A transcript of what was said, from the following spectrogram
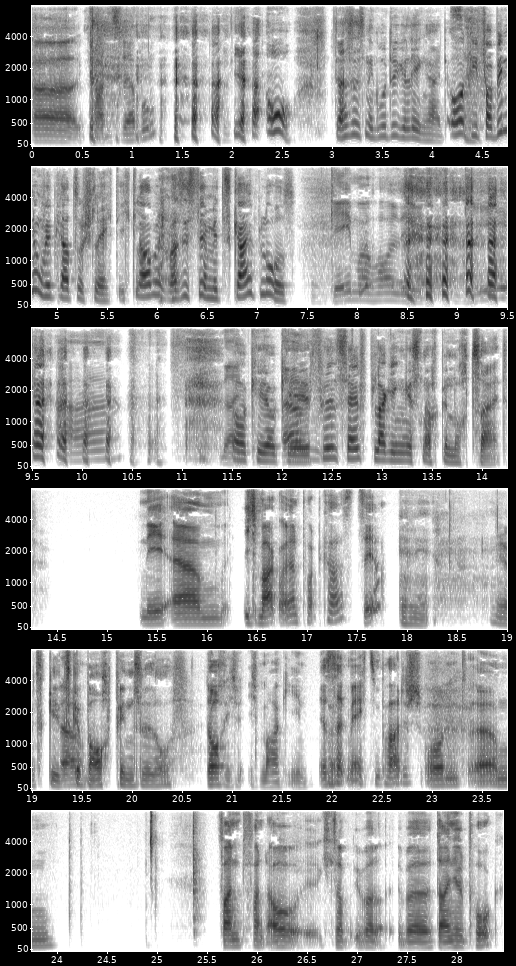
Äh, Gratiswerbung. Ja, oh, das ist eine gute Gelegenheit. Oh, die Verbindung wird gerade so schlecht. Ich glaube, was ist denn mit Skype los? Gamerholic. Okay, okay. Ähm, Für Self-Plugging ist noch genug Zeit. Nee, ähm, ich mag euren Podcast sehr. Jetzt geht's Ähm. Gebauchpinsel los. Doch, ich, ich mag ihn. Ihr seid mir echt sympathisch und ähm, fand, fand auch, ich glaube, über, über Daniel Pog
